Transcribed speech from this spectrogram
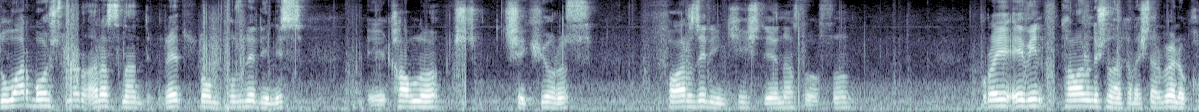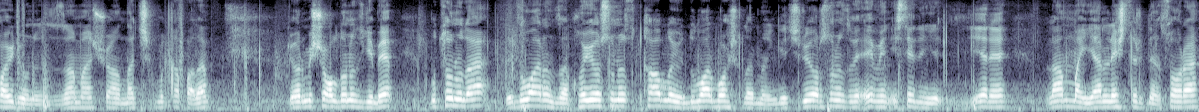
Duvar boşlukların arasına redstone tozu dediğimiz e, kablo çekiyoruz. Farz edin ki işte nasıl olsun. Burayı evin tavanı düşünün arkadaşlar. Böyle koyduğunuz zaman şu anda çıkma kapalı. Görmüş olduğunuz gibi butonu da duvarınıza koyuyorsunuz. Kabloyu duvar boşluklarından geçiriyorsunuz ve evin istediği yere lambayı yerleştirdikten sonra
